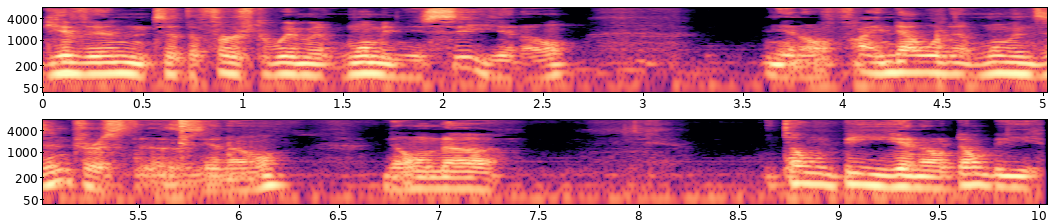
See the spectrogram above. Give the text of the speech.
give in to the first woman, woman you see, you know. You know, find out what that woman's interest is, you know. Don't, uh, don't be, you know, don't be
